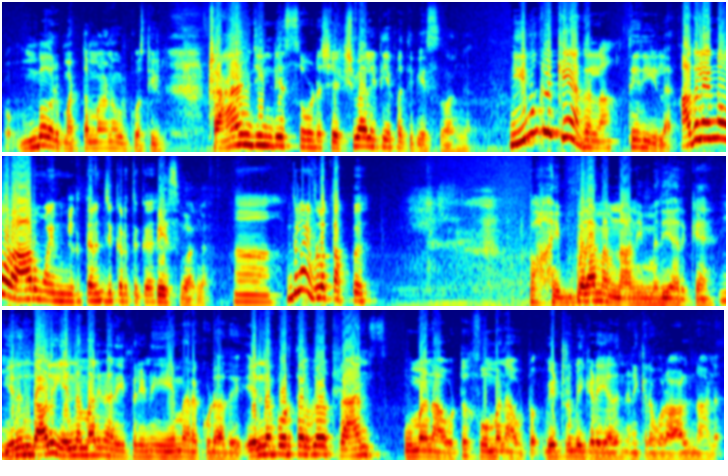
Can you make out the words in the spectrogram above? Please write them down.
ரொம்ப ஒரு மட்டமான ஒரு கொஸ்டின் டிரான்ஜெண்டர்ஸோட செக்ஷுவாலிட்டியை பத்தி பேசுவாங்க. இவங்களுக்கே அதெல்லாம்? தெரியல. அதுல என்ன ஒரு ஆர்வம் இவங்களுக்கு தெரிஞ்சுக்கிறதுக்கு? பேசுவாங்க. இதெல்லாம் எவ்வளவு தப்பு. இப்பதான் மேம் நான் நிம்மதியா இருக்கேன். இருந்தாலும் என்ன மாதிரி நிறைய பேர் இன்னும் ஏமாறக்கூடாது. என்னை பொறுத்தளவுல டிரான்ஸ் உமன் ஆகட்டும் உமன் ஆகட்டும் வேற்றுமை கிடையாதுன்னு நினைக்கிற ஒரு ஆள் நான்.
